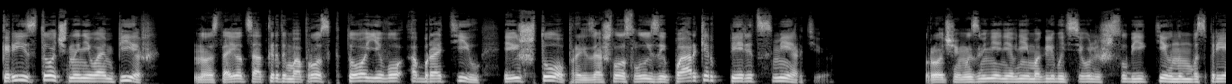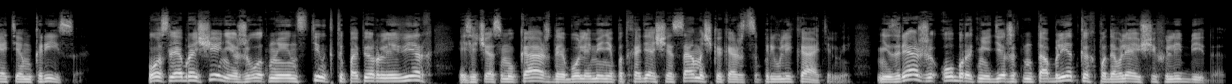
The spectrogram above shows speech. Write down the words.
Крис точно не вампир, но остается открытым вопрос, кто его обратил и что произошло с Луизой Паркер перед смертью. Впрочем, изменения в ней могли быть всего лишь субъективным восприятием Криса. После обращения животные инстинкты поперли вверх, и сейчас ему каждая более-менее подходящая самочка кажется привлекательной. Не зря же оборотни держат на таблетках, подавляющих либидо.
